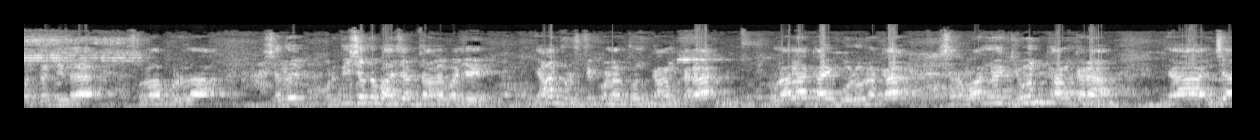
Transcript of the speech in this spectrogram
पद्धतीनं सोलापूरला शत प्रतिशत भाजप झालं पाहिजे. या दृष्टिकोनातून काम करा. कुणाला काय बोलू नका. सर्वांना घेऊन काम करा. त्याच्या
